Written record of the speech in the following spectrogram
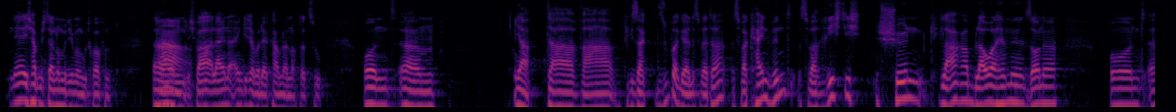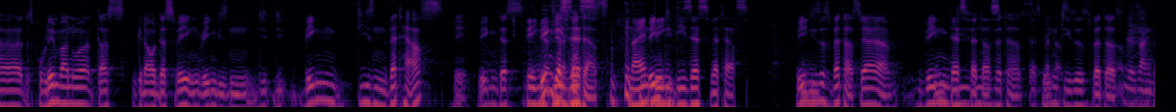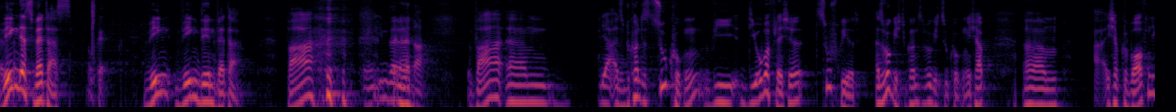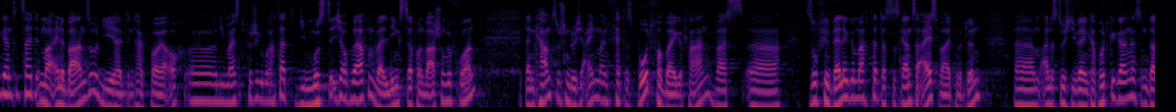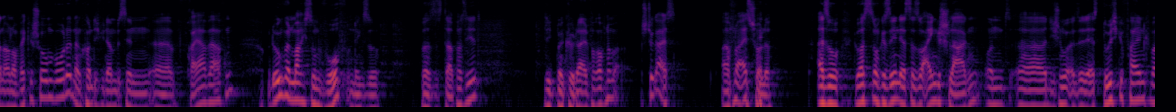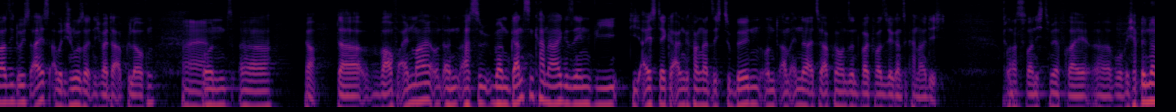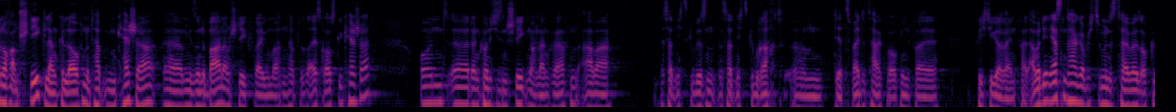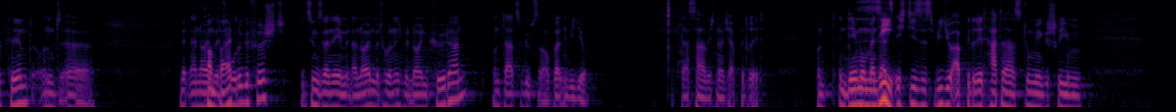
Nee, ich habe mich da nur mit jemandem getroffen. Ähm, Ah. Ich war alleine eigentlich, aber der kam dann noch dazu. Und ähm, ja, da war, wie gesagt, super geiles Wetter. Es war kein Wind, es war richtig schön klarer blauer Himmel, Sonne. Und äh, das Problem war nur, dass genau deswegen, wegen diesen, die, die, wegen diesen Wetters, nee, wegen des, Wegen des dieses- Wetters, Nein, Wegen wegen, die- dieses Wetters. wegen wegen- dieses Wetters, ja, ja, wegen, Wegen des Wetters. Wetters, Des wegen Wetters. dieses Wetters, Wir sagen wegen des Wetters, Okay. wegen, wegen den Wetter, war Wegen ihm sein Wetter. war, ähm, ja, also du konntest zugucken, wie die Oberfläche zufriert. Also wirklich, du konntest wirklich zugucken. Ich habe ähm, ich geworfen die ganze Zeit, immer eine Bahn so, die halt den Tag vorher auch äh, die meisten Fische gebracht hat. Die musste ich auch werfen, weil links davon war schon gefroren. Dann kam zwischendurch einmal ein fettes Boot vorbeigefahren, was äh, so viel Welle gemacht hat, dass das ganze Eis war halt nur dünn. Ähm, alles durch die Wellen kaputt gegangen ist und dann auch noch weggeschoben wurde. Dann konnte ich wieder ein bisschen äh, freier werfen. Und irgendwann mache ich so einen Wurf und denke so, was ist da passiert? liegt mein Köder einfach auf einem Stück Eis. Auf einer Eisscholle. Also, du hast es noch gesehen, der ist da so eingeschlagen und äh, die Schnur, also der ist durchgefallen quasi durchs Eis, aber die Schnur ist halt nicht weiter abgelaufen. Ah, ja. Und äh, ja, da war auf einmal und dann hast du über den ganzen Kanal gesehen, wie die Eisdecke angefangen hat, sich zu bilden und am Ende, als wir abgehauen sind, war quasi der ganze Kanal dicht. Und Krass. es war nichts mehr frei. Äh, wo ich bin dann noch am Steg lang gelaufen und habe mit dem Kescher äh, mir so eine Bahn am Steg freigemacht und habe das Eis rausgekeschert. Und äh, dann konnte ich diesen Steg noch lang werfen, aber es hat nichts gebissen, es hat nichts gebracht. Ähm, der zweite Tag war auf jeden Fall richtiger Reinfall. Aber den ersten Tag habe ich zumindest teilweise auch gefilmt und äh, mit einer neuen Kommt bald. Methode gefischt. Beziehungsweise, nee, mit einer neuen Methode, nicht mit neuen Ködern. Und dazu gibt es dann auch bald ein Video. Das habe ich neulich abgedreht. Und in dem Moment, Sie. als ich dieses Video abgedreht hatte, hast du mir geschrieben,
